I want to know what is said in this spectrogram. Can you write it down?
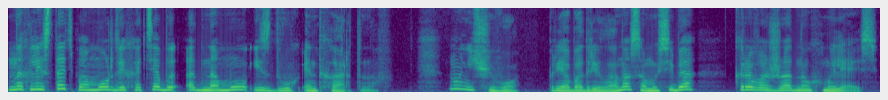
нахлестать по морде хотя бы одному из двух Эндхартенов. «Ну ничего», — приободрила она саму себя, кровожадно ухмыляясь.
